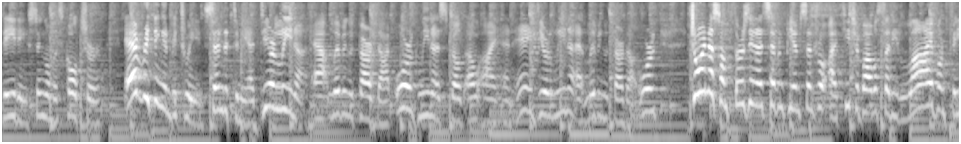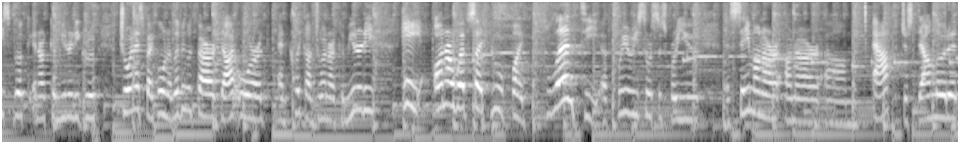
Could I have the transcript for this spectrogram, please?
dating, singleness, culture, everything in between, send it to me at dearlina at livingwithpower.org. Lina is spelled L I N A. Dear Lina at livingwithpower.org. Join us on Thursday night, 7 p.m. Central. I teach a Bible study live on Facebook in our community group. Join us by going to livingwithpower.org and click on join our community. Hey, on our website, you will find plenty of free resources for you. The same on our on our um, app. Just download it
